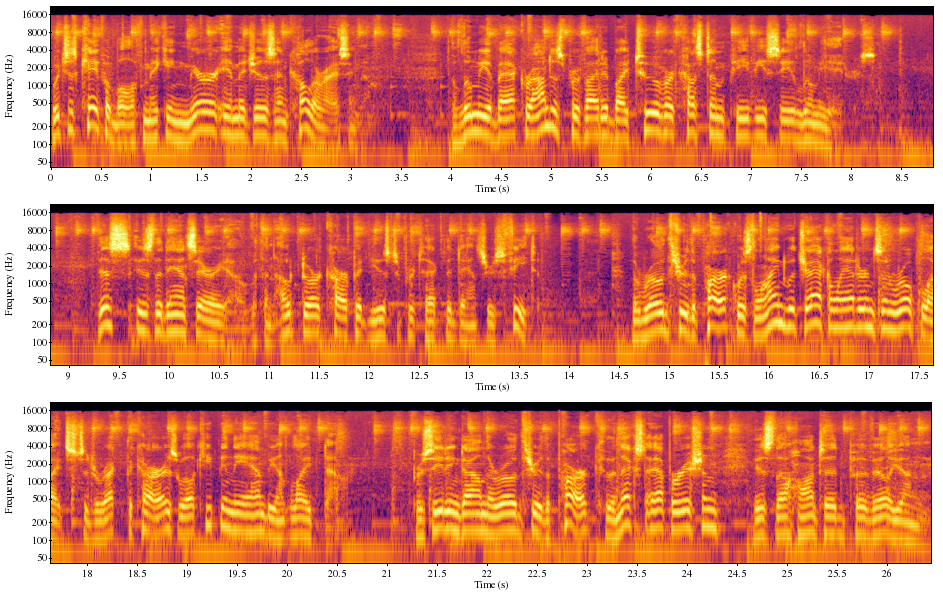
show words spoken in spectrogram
which is capable of making mirror images and colorizing them. The Lumia background is provided by two of our custom PVC Lumiators. This is the dance area with an outdoor carpet used to protect the dancers' feet. The road through the park was lined with jack-o'-lanterns and rope lights to direct the cars while keeping the ambient light down. Proceeding down the road through the park, the next apparition is the Haunted Pavilion.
